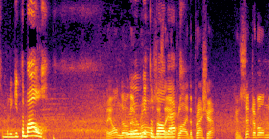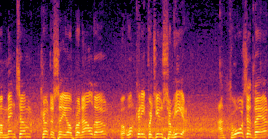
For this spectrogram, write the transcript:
Somebody get the ball. They all know Rio their get the ball as they back. apply the pressure. Considerable momentum, courtesy of Ronaldo. But what can he produce from here? And thwarted there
